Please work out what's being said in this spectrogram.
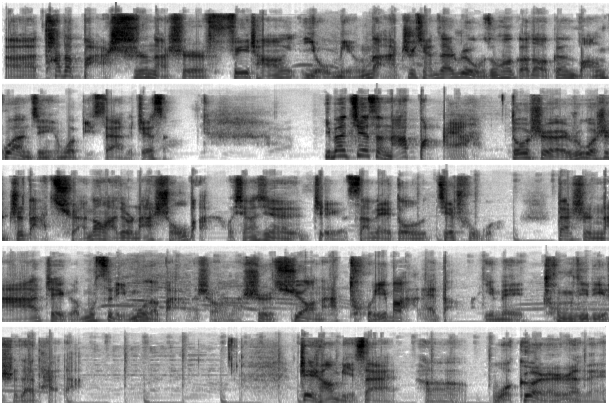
呃，他的把师呢是非常有名的啊，之前在瑞武综合格斗跟王冠进行过比赛的杰森，一般杰森拿把呀。都是，如果是只打拳的话，就是拿手把。我相信这个三位都接触过。但是拿这个穆斯里木的把的时候呢，是需要拿腿把来挡，因为冲击力实在太大。这场比赛，呃，我个人认为，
